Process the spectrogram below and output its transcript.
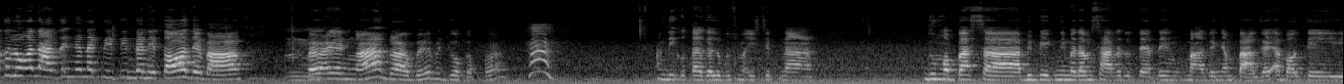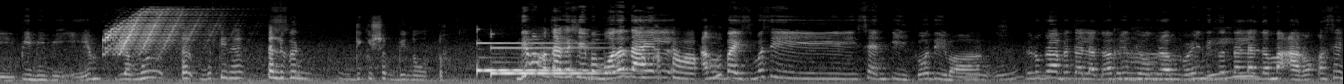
tulungan natin yung nagtitinda nito, di ba? Pero ayan nga, grabe, video ka. Hindi ko talaga lubos maisip na lumabas sa bibig ni Madam Sara Duterte yung mga ganyang bagay about kay PBBM. Alam mo, tal- buti na talagang hindi ko siya binoto. Hindi mo talaga siya ibabola dahil ang vice mo si Sen Kiko, di ba? Oo. Pero grabe talaga, videographer. Hindi ko talaga maaro kasi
